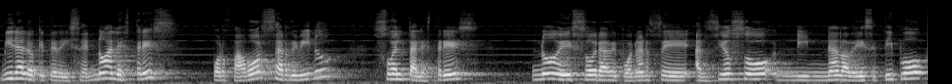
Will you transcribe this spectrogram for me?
mira lo que te dice, no al estrés, por favor, ser divino, suelta el estrés, no es hora de ponerse ansioso ni nada de ese tipo,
